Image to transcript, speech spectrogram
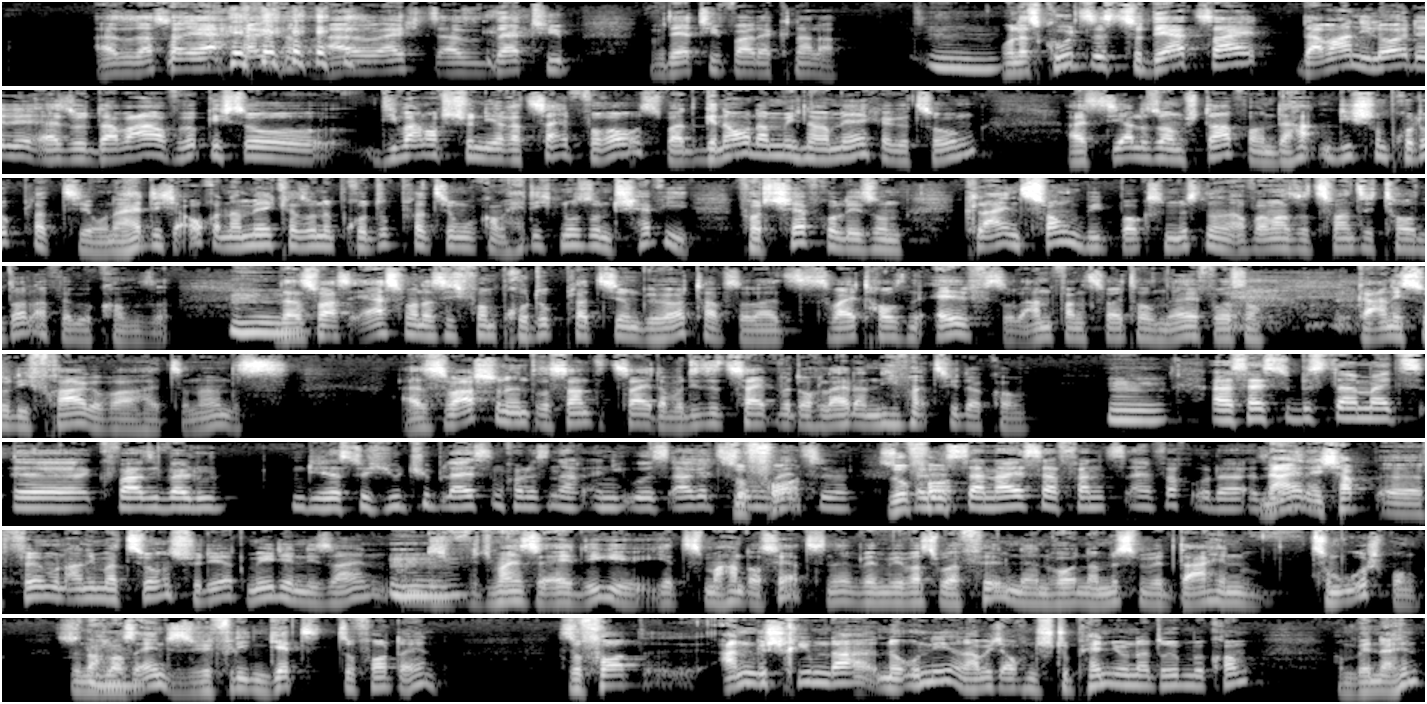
Also das war, ja, genau. also echt, also der Typ, der Typ war der Knaller. Mhm. Und das Coolste ist, zu der Zeit, da waren die Leute, also da war auch wirklich so, die waren auch schon ihrer Zeit voraus, weil genau dann bin ich nach Amerika gezogen, als die alle so am Start waren, da hatten die schon Produktplatzierung. Da hätte ich auch in Amerika so eine Produktplatzierung bekommen. Hätte ich nur so ein Chevy von Chevrolet, so einen kleinen Song beatboxen müssen und auf einmal so 20.000 Dollar für bekommen. So. Mhm. Das war das erste Mal, dass ich von Produktplatzierung gehört habe, so als 2011, so Anfang 2011, wo es noch gar nicht so die Frage war halt so, ne? Das, also es war schon eine interessante Zeit, aber diese Zeit wird auch leider niemals wiederkommen. Mhm. Aber das heißt, du bist damals äh, quasi, weil du dir das durch YouTube leisten konntest, nach in die USA gezogen? Sofort. Du, Sofort. Weil du es da nicer fandst einfach? oder? Also Nein, ich habe äh, Film und Animation studiert, Mediendesign. Mhm. Und ich, ich meine so, ey Digi, jetzt mal Hand aufs Herz, ne? Wenn wir was über Film lernen wollen, dann müssen wir dahin zum Ursprung. So nach mhm. Los Angeles. Wir fliegen jetzt sofort dahin. Sofort äh, angeschrieben da, eine Uni, dann habe ich auch ein Stipendium da drüben bekommen und bin dahin.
